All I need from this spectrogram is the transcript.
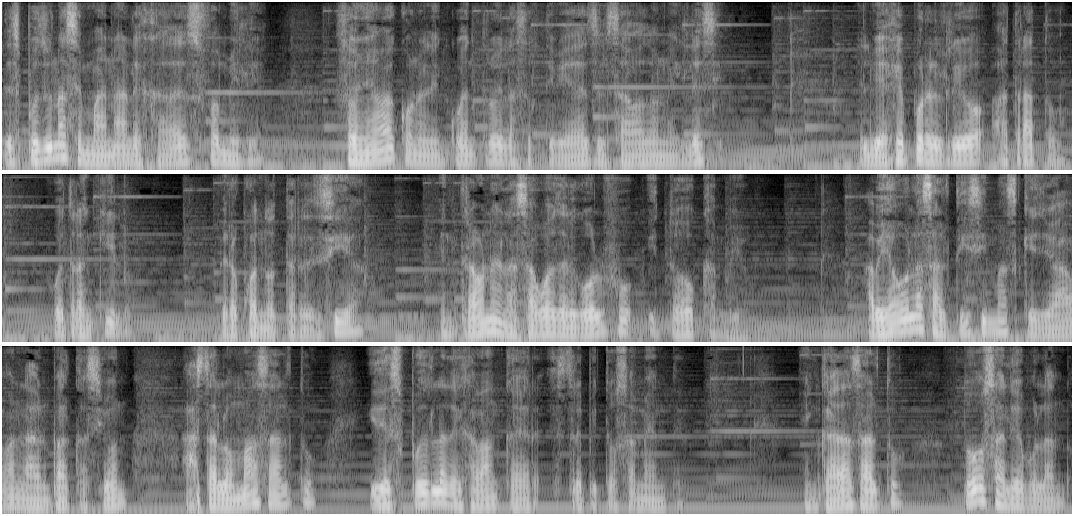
Después de una semana alejada de su familia, soñaba con el encuentro y las actividades del sábado en la iglesia. El viaje por el río Atrato fue tranquilo, pero cuando atardecía, entraron en las aguas del Golfo y todo cambió. Había olas altísimas que llevaban la embarcación hasta lo más alto y después la dejaban caer estrepitosamente. En cada salto, todo salía volando.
